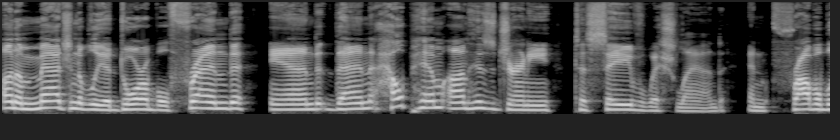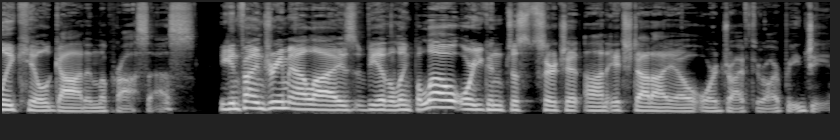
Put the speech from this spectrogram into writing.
unimaginably adorable friend, and then help him on his journey to save Wishland and probably kill God in the process. You can find Dream Allies via the link below, or you can just search it on itch.io or DriveThruRPG.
